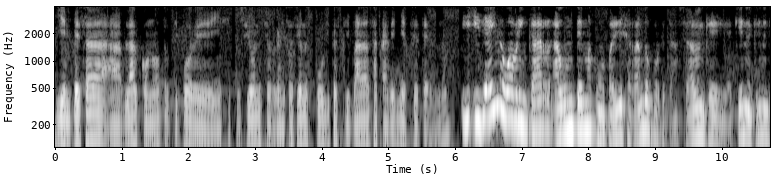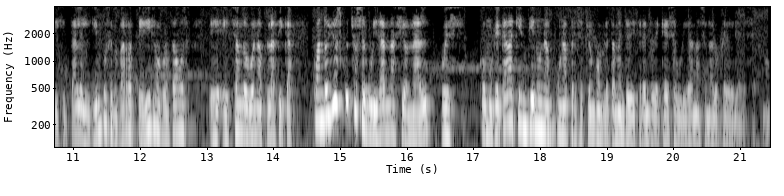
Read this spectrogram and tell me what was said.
y empezar a hablar con otro tipo de instituciones y organizaciones públicas, privadas, academia, etcétera, ¿no? Y, de ahí me voy a brincar a un tema como para ir cerrando, porque saben que aquí en el crimen digital el tiempo se nos va rapidísimo cuando estamos eh, echando buena plática. Cuando yo escucho seguridad nacional, pues como que cada quien tiene una, percepción completamente diferente de qué es seguridad nacional o qué debería de ser. ¿no?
